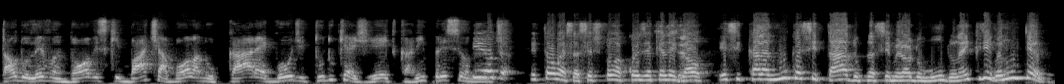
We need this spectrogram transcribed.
tal do Lewandowski que bate a bola no cara, é gol de tudo que é jeito, cara. Impressionante. Outra... então, essa, você citou uma coisa que é legal. Esse cara nunca é citado para ser melhor do mundo, não é incrível? Eu não entendo.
